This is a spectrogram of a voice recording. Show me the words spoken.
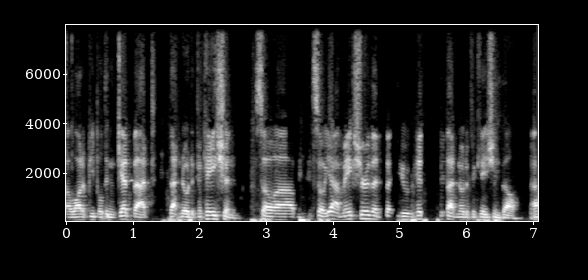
a lot of people didn't get that that notification. So, uh, so yeah, make sure that, that you hit, hit that notification bell. Uh,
